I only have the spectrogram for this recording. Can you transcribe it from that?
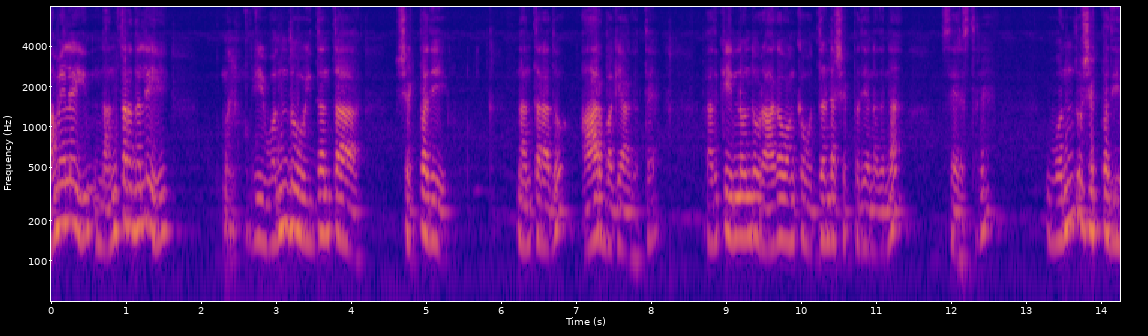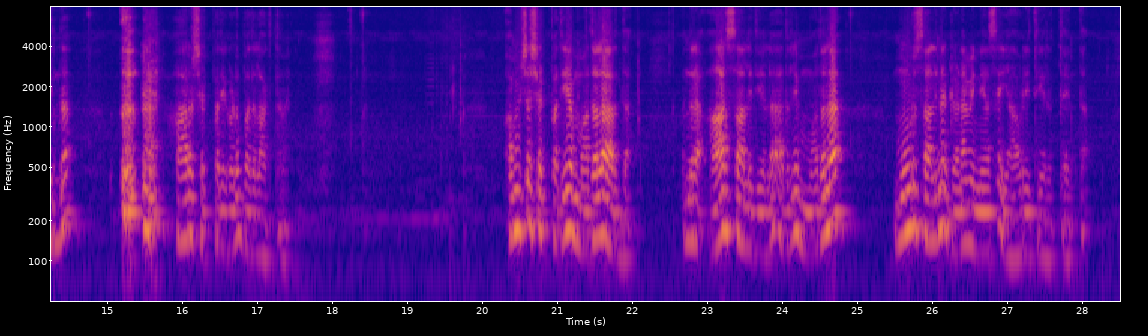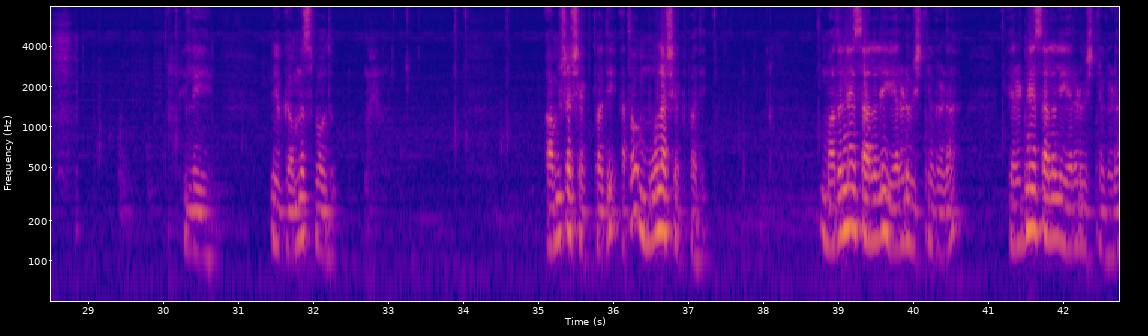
ಆಮೇಲೆ ನಂತರದಲ್ಲಿ ಈ ಒಂದು ಇದ್ದಂಥ ಷಟ್ಪದಿ ನಂತರ ಅದು ಆರು ಬಗೆ ಆಗುತ್ತೆ. ಅದಕ್ಕೆ ಇನ್ನೊಂದು ರಾಗವಂಕ ಉದ್ದಂಡ ಷಟ್ಪದಿ ಅನ್ನೋದನ್ನ ಸೇರಿಸ್ತಾನೆ. ಒಂದು ಷಟ್ಪದಿಯಿಂದ ಆರು ಷಟ್ಪದಿಗಳು ಬದಲಾಗ್ತವೆ. ಅಂಶ ಷಟ್ಪದಿಯ ಮೊದಲ ಅರ್ಧ, ಅಂದ್ರೆ ಆರು ಸಾಲಿದೆಯಲ್ಲ ಅದರಲ್ಲಿ ಮೊದಲ ಮೂರು ಸಾಲಿನ ಗಣವಿನ್ಯಾಸ ಯಾವ ರೀತಿ ಇರುತ್ತೆ ಅಂತ. ಇಲ್ಲಿ ನೀವು ಗಮನಿಸ್ಬೋದು. ಅಂಶ ಷಟ್ಪದಿ ಅಥವಾ ಮೂಲ ಷಟ್ಪದಿ. ಮೊದಲನೇ ಸಾಲಲ್ಲಿ ಎರಡು ವಿಷ್ಣುಗಣ, ಎರಡನೇ ಸಾಲಲ್ಲಿ ಎರಡು ವಿಷ್ಣುಗಣ,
